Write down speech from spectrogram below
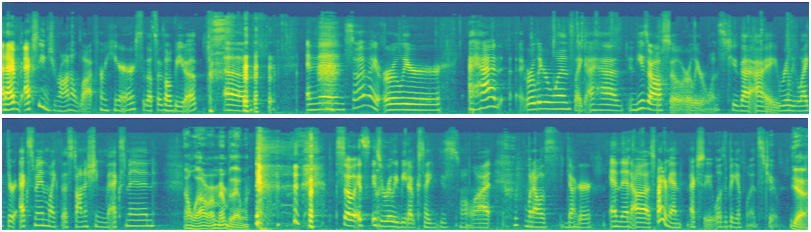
and I've actually drawn a lot from here, so that's why it's all beat up. Um, and then some of my earlier, I had earlier ones like I have, and these are also earlier ones too that I really like. They're X Men, like the Astonishing X Men. Oh wow, I remember that one. So it's it's really beat up because I used this one a lot when I was younger. And then uh, Spider Man actually was a big influence too. Yeah.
